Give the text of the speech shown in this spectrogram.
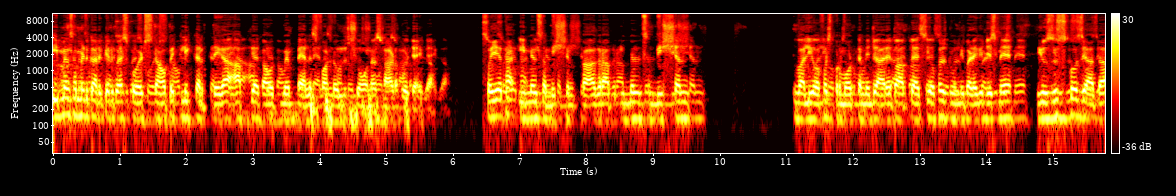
ईमेल सबमिट करके रिक्वेस्ट पोइट्स नाउ पे क्लिक कर देगा, आपके अकाउंट में बैलेंस वन डॉलर शो होना स्टार्ट हो जाएगा। सो ये था ईमेल सबमिशन का। अगर आप ईमेल सबमिशन वाली ऑफर्स प्रमोट करने जा रहे हैं तो आपको ऐसी ऑफर्स ढूंढनी पड़ेगी जिसमें यूज़र्स को ज़्यादा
